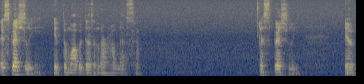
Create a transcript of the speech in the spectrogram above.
especially if the mother doesn't learn her lesson. Especially if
